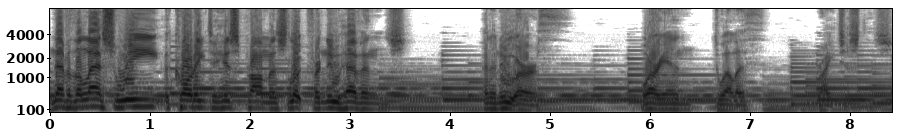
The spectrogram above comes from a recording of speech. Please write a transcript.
Nevertheless, we, according to his promise, look for new heavens and a new earth, wherein dwelleth righteousness.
